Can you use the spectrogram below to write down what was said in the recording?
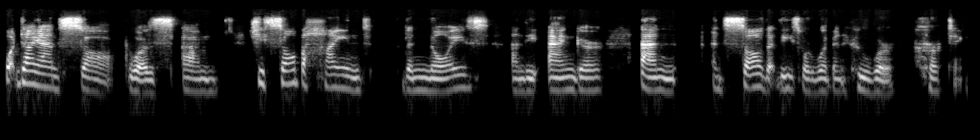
What Diane saw was um, she saw behind the noise and the anger and and saw that these were women who were hurting.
